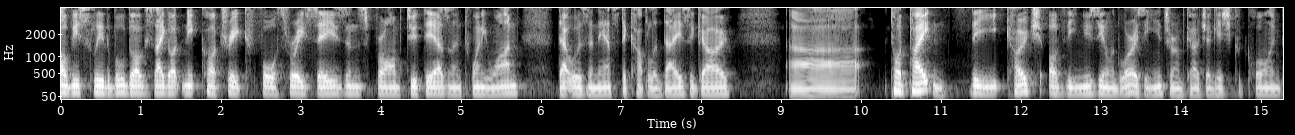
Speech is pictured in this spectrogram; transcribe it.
obviously, the Bulldogs they got Nick Cotric for three seasons from 2021. That was announced a couple of days ago. Uh, Todd Payten the coach of the New Zealand Warriors, the interim coach, I guess you could call him,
